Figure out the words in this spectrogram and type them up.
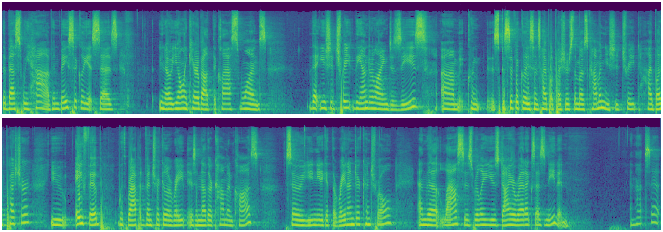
the best we have. And basically, it says, you know, you only care about the class ones, that you should treat the underlying disease. Um, specifically, since high blood pressure is the most common, you should treat high blood pressure. You AFib with rapid ventricular rate is another common cause. So you need to get the rate under control. And the last is really use diuretics as needed. And that's it.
